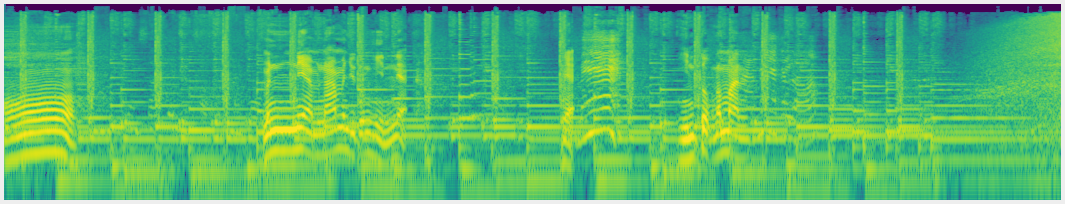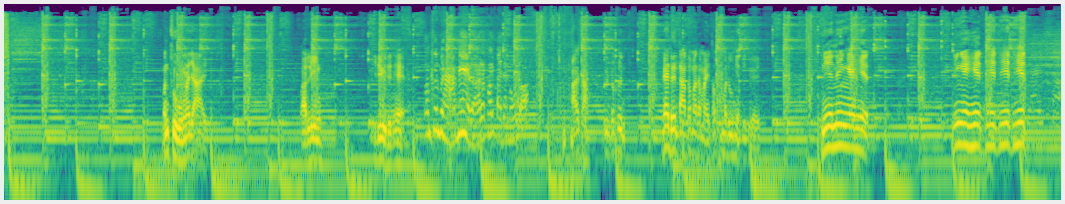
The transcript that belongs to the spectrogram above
อ๋อ มันเนี่ยน้ำมันอยู่ตรงหินเนี่ยแม่ หินตกน้ำมัน แม่กันเหรอมันสูงนะใหญ่ปลาลิงที่ดื้อแท้มันขึ้นไปหาแม่เหรอแล้วค่อยไปทางนู้นเหรอๆอาจับขึ้นก็ขึ้นแม่เดินตามเข้ามาทำไมต้องมาดูเห็ดเฉยๆนี่นี่ไงเห็ดนี่ไงเห็ดเห็ดเห็ดเห็ดได้ค่ะ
